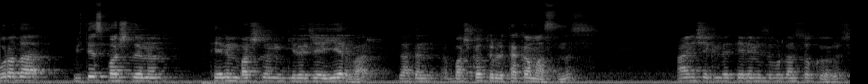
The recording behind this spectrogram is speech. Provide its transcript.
Burada vites başlığının, telin başlığının gireceği yer var. Zaten başka türlü takamazsınız. Aynı şekilde telimizi buradan sokuyoruz.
